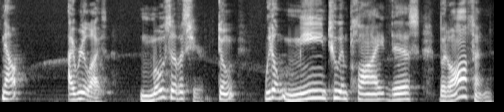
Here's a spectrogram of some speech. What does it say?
Now, I realize most of us here don't, we don't mean to imply this, but often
